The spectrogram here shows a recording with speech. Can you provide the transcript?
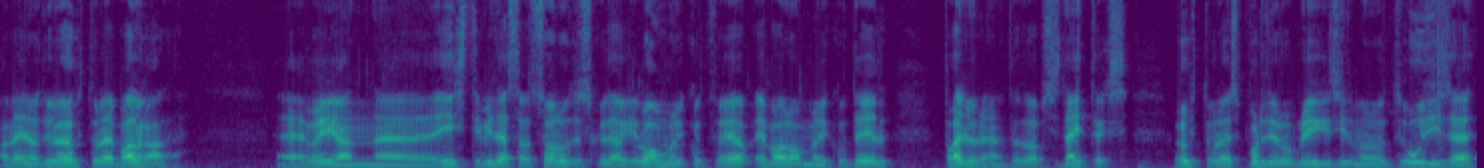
on läinud üle Õhtulehe palgale või on eh, Eesti viljastavates oludes kuidagi loomulikult või ebaloomulikul teel paljunenud ja toob siis näiteks Õhtulehe spordirubriigis ilmunud uudise,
